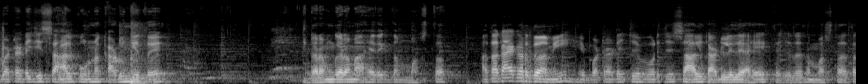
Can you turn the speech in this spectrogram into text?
बटाट्याची साल पूर्ण काढून घेतोय. गरम गरम आहेत एकदम मस्त. आता काय करतो आम्ही? हे बटाट्याचे वरचे साल काढलेले आहे त्याच्यात असं मस्त आता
